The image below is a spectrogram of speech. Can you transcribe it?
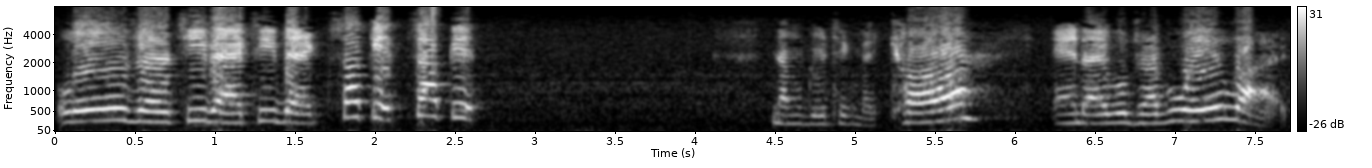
Loser. Teabag, teabag. Suck it, suck it. Now I'm going to take my car, and I will drive away alive.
